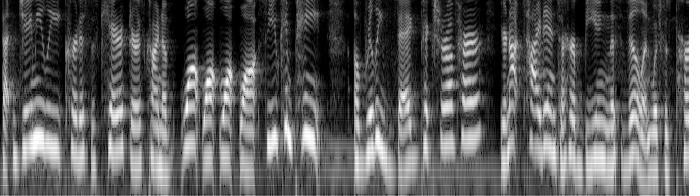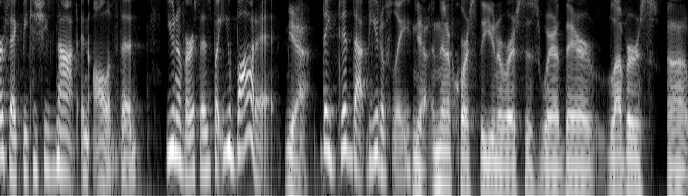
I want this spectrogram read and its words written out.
that Jamie Lee Curtis's character is kind of want, want, want, want. So you can paint a really vague picture of her. You're not tied into her being this villain, which was perfect because she's not in all of the universes, but you bought it. yeah, They did that beautifully. yeah, and then of course the universes where they're lovers uh,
